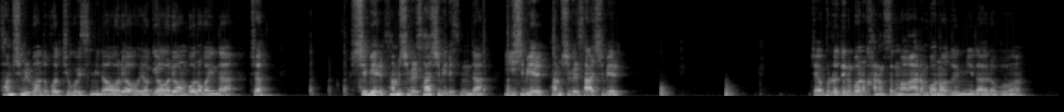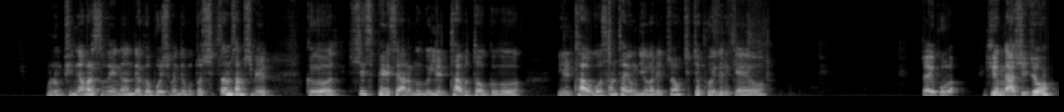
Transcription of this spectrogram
31번도 버티고 있습니다. 어려 여기 어려운 번호가 있나요? 자, 11, 31, 41 있습니다. 21, 31, 41. 제가 불러드리는 번호 가능성 많은 번호들입니다, 여러분. 물론 빗나갈 수도 있는데 그거 보시면 되고 또 13, 31. 그 C스페이스 하는 거 그 1타부터 그 1타하고 3타 용지가 그랬죠? 직접 보여드릴게요. 자, 이거 보, 기억나시죠?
